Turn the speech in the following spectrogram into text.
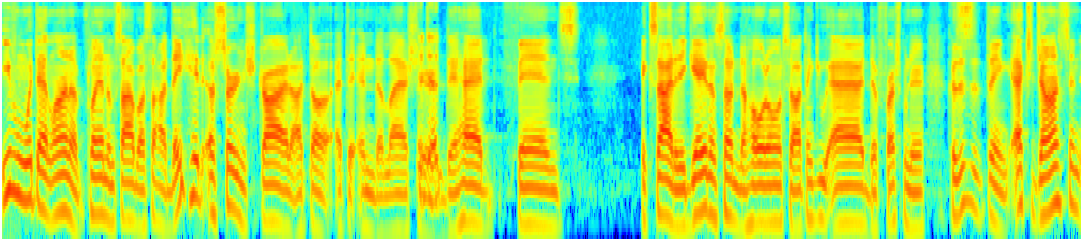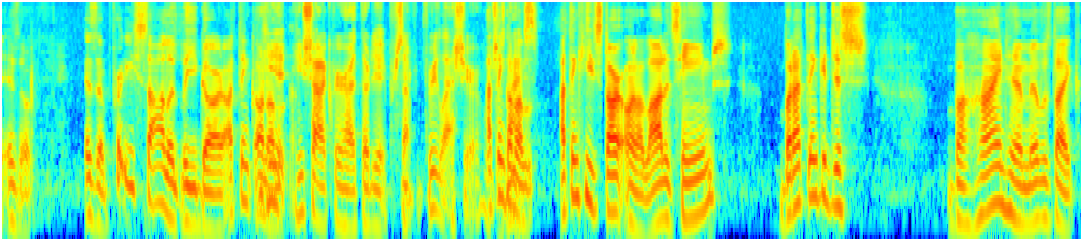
Even with that lineup playing them side by side, they hit a certain stride. I thought at the end of last They year, did. they had fans excited. It gave them something to hold on to. I think you add the freshman there because this is the thing. X Johnson is a is a pretty solid lead guard. I think on He, a he shot a career high thirty eight percent from three last year. I think on nice. a I think he'd start on a lot of teams, but I think it just behind him it was like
